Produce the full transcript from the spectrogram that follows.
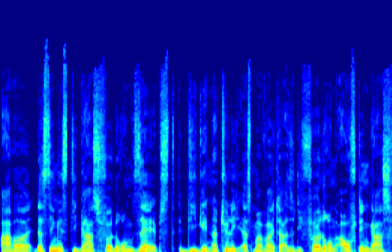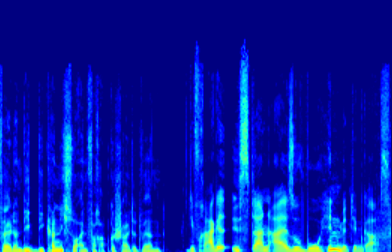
Aber das Ding ist, die Gasförderung selbst, die geht natürlich erstmal weiter. Also die Förderung auf den Gasfeldern, die, die kann nicht so einfach abgeschaltet werden. Die Frage ist dann also, wohin mit dem Gas?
